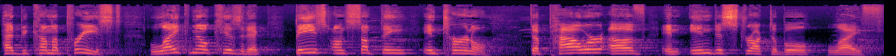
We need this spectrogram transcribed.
had become a priest, like Melchizedek, based on something internal the power of an indestructible life.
